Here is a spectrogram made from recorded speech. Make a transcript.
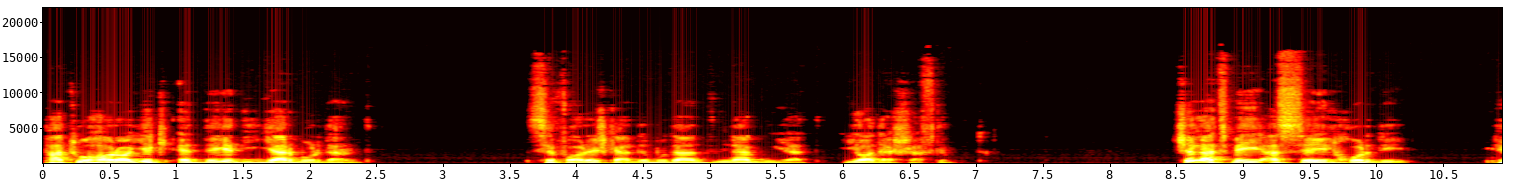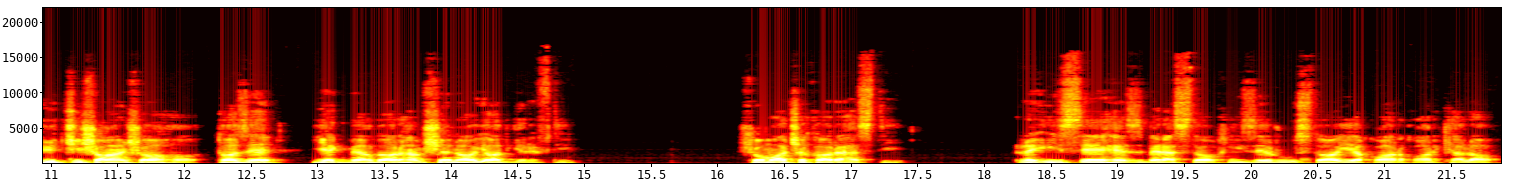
پتوها را یک عده دیگر بردند. سفارش کرده بودند نگوید یادش رفته بود. چه لطفه ای از سیل خوردی؟ هیچی شاهنشاه ها تازه یک مقدار هم شنا یاد گرفتیم. شما چه کاره هستی؟ رئیس حزب رستاخیز روستای قارقارکلا.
